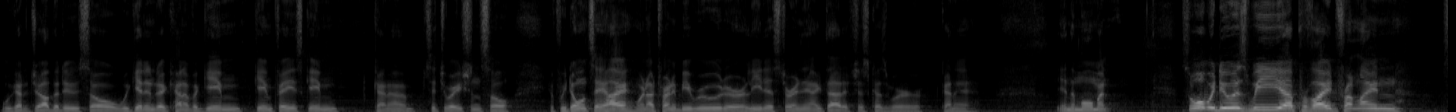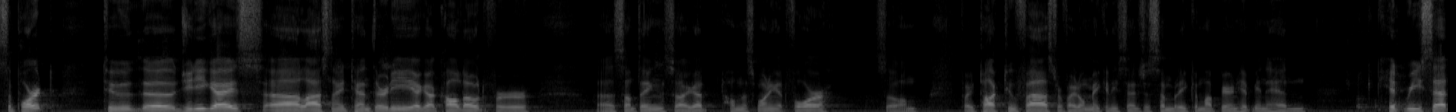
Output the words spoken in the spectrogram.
We got a job to do, so we get into kind of a game game face, game kind of situation. So if we don't say hi, we're not trying to be rude or elitist or anything like that. It's just because we're kind of in the moment. So what we do is we uh, provide frontline support to the GD guys. Uh, last night, 10:30, I got called out for uh, something, so I got home this morning at four. So um, if I talk too fast or if I don't make any sense, just somebody come up here and hit me in the head and hit reset.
